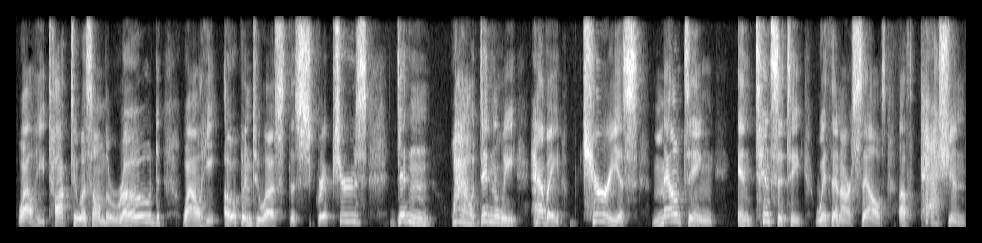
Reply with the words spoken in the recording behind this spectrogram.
while he talked to us on the road, while he opened to us the scriptures? Didn't wow, didn't we have a curious mounting intensity within ourselves of passion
